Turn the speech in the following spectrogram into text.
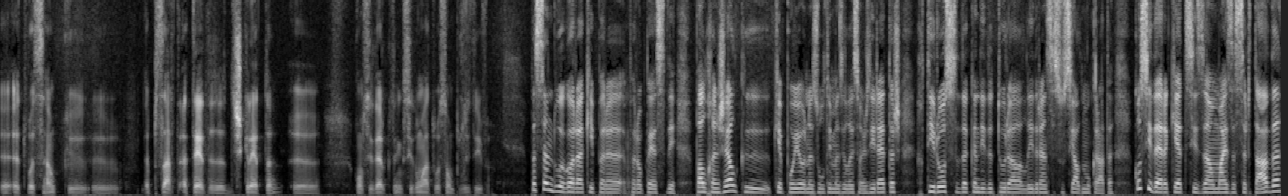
uh, atuação, que uh, apesar até de discreta, uh, considero que tem sido uma atuação positiva. Passando agora aqui para, para o PSD, Paulo Rangel, que, que apoiou nas últimas eleições diretas, retirou-se da candidatura à liderança social-democrata. Considera que é a decisão mais acertada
